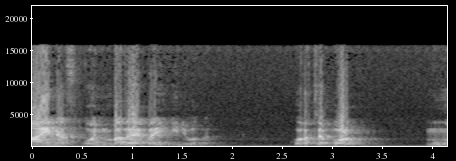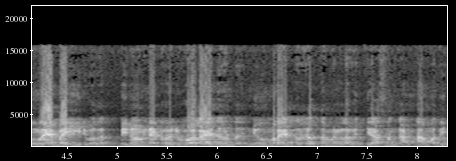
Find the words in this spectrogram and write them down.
മൈനസ് ഒൻപത് ബൈ ഇരുപത്. കുറച്ചപ്പോൾ മൂന്ന് ബൈ ഇരുപത്. ഡിനോമിനേറ്റർ ഒരുപോലെ ആയതുകൊണ്ട് ന്യൂമറേറ്ററുകൾ തമ്മിലുള്ള വ്യത്യാസം കണ്ടാൽ മതി.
